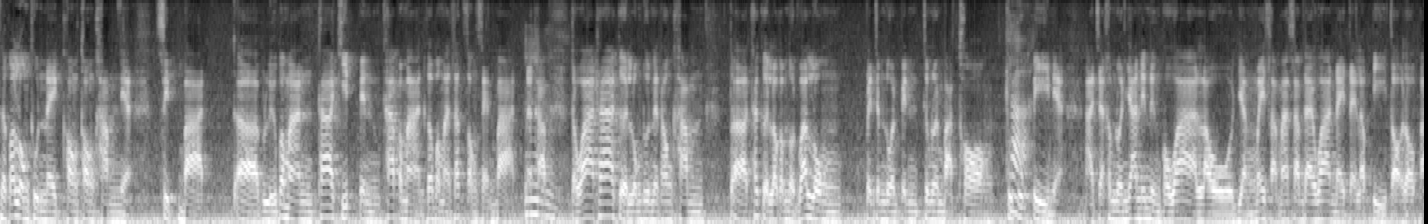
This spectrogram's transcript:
แล้วก็ลงทุนในทองทองคำเนี่ยสิบาทเอ่อ หรือประมาณถ้าคิดเป็นค่าประมาณก็ประมาณสัก 2 0 0 0 0 0 บาทนะครับอืมแต่ว่าถ้าเกิดลงทุนในทองคำเอ่อถ้าเกิดเรากำหนดว่าลง เป็นจำนวนเป็นจำนวนบาททองทุกค่ะๆปีเนี่ยอาจจะคำนวณยากนิดนึงเพราะว่าเรายังไม่สามารถทราบได้ว่าในแต่ละปีต่อต่อไป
